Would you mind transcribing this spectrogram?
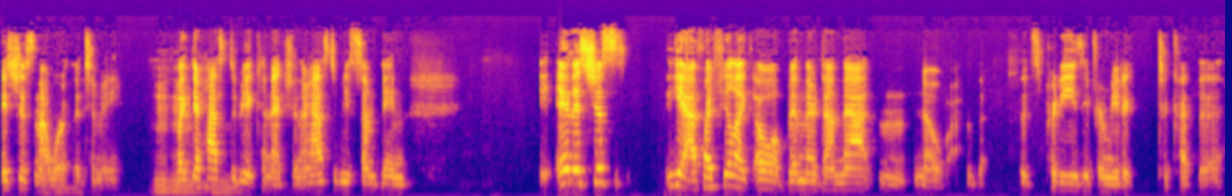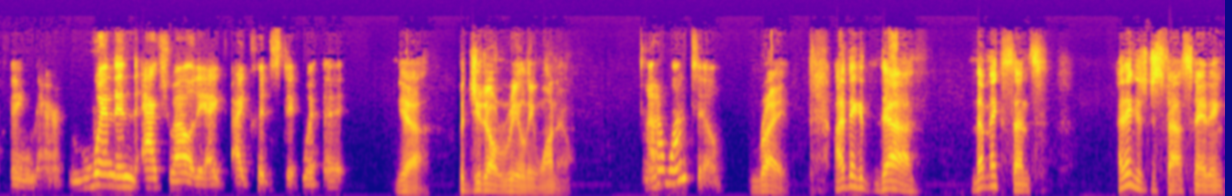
it's just not worth it to me like Mhm, there has mhm. to be a connection there has to be something and it's just yeah if i feel like oh i've been there done that mm, no it's pretty easy for me to to cut the thing there when in actuality i i could stick with it Yeah, but you don't really want to. I don't want to Right. I think, yeah, that makes sense. I think it's just fascinating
